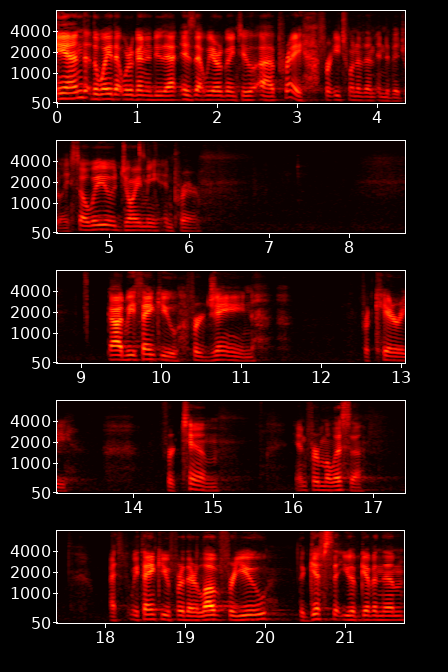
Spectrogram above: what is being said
And the way that we're going to do that is that we are going to uh, pray for each one of them individually. So, will you join me in prayer? God, we thank you for Jane, for Carrie, for Tim, and for Melissa. Th- we thank you for their love for you, the gifts that you have given them,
